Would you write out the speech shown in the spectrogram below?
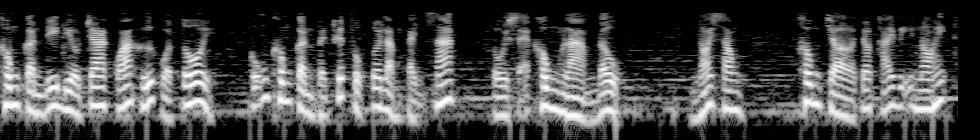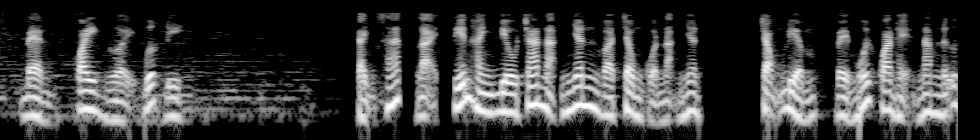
không cần đi điều tra quá khứ của tôi, cũng không cần phải thuyết phục tôi làm cảnh sát, tôi sẽ không làm đâu. Nói xong, không chờ cho Thái Vĩ nói, bèn quay người bước đi. Cảnh sát lại tiến hành điều tra nạn nhân và chồng của nạn nhân, trọng điểm về mối quan hệ nam nữ.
